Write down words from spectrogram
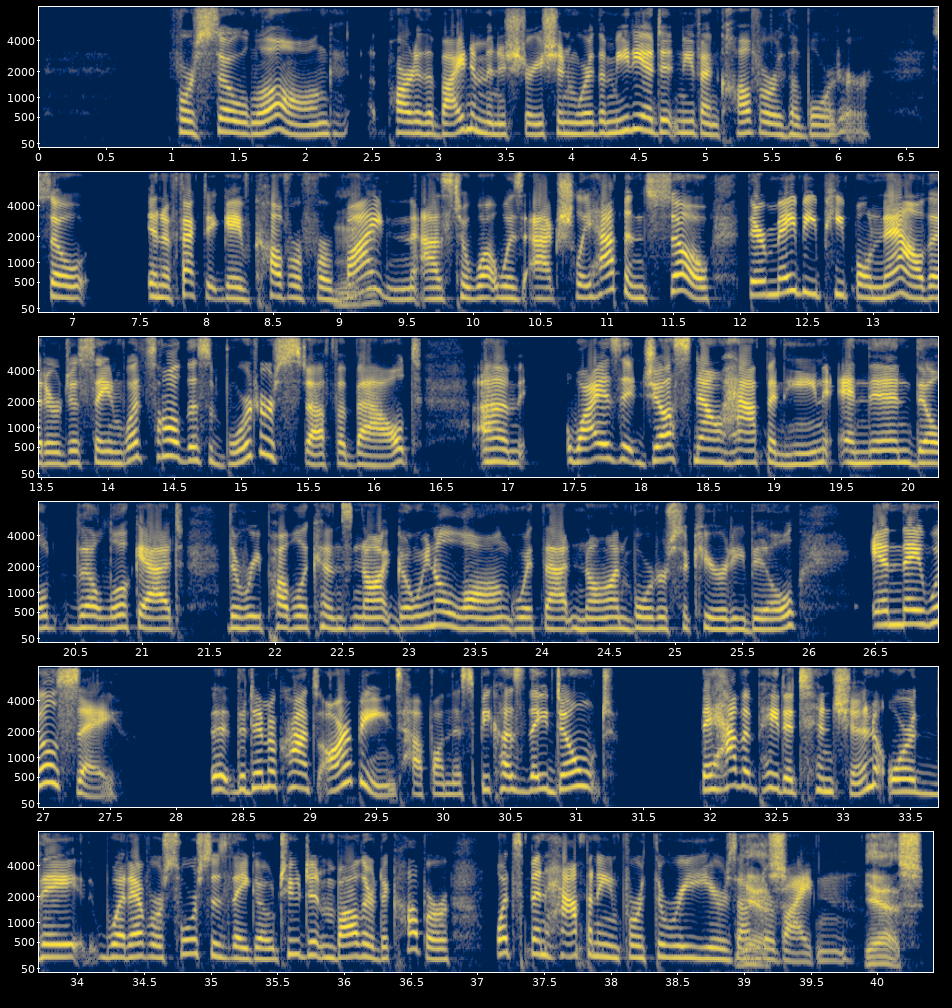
for so long part of the Biden administration where the media didn't even cover the border. So in effect, it gave cover for mm-hmm. Biden as to what was actually happened. So there may be people now that are just saying, "What's all this border stuff about?" Um, why is it just now happening? And then they'll they'll look at the Republicans not going along with that non-border security bill, and they will say, the Democrats are being tough on this because they don't they haven't paid attention or they whatever sources they go to didn't bother to cover what's been happening for 3 years yes. under Biden. Yes.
